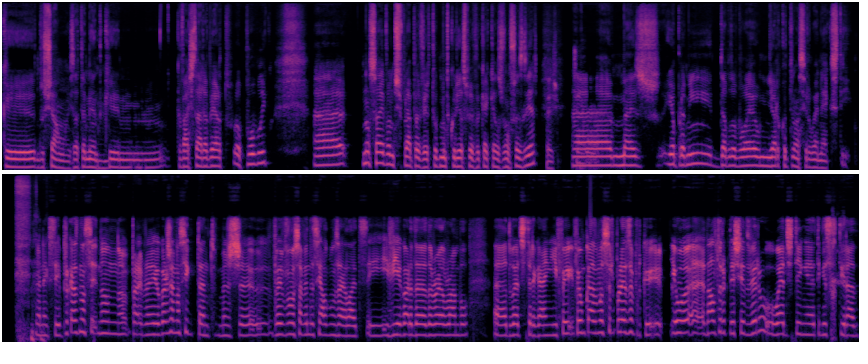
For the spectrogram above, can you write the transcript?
que, do chão, exatamente, uhum. que, que vai estar aberto ao público. Uh, não sei, vamos esperar para ver. Estou muito curioso para ver o que é que eles vão fazer. Uh, mas eu, para mim, WWE, o melhor continua a ser o NXT. NXT. Por acaso não sei, não, não, eu agora já não sigo tanto, mas uh, vou só vendo assim alguns highlights e, e vi agora da, da Royal Rumble uh, do Edge ter ganho e foi, foi um bocado uma surpresa porque eu, uh, na altura que deixei de ver, o Edge tinha, tinha se retirado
